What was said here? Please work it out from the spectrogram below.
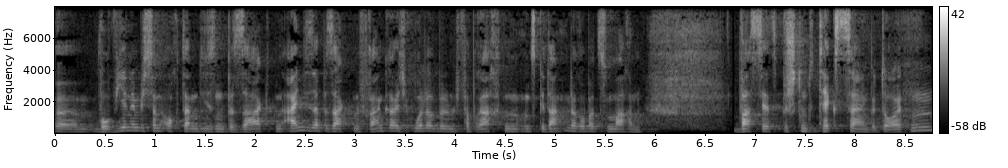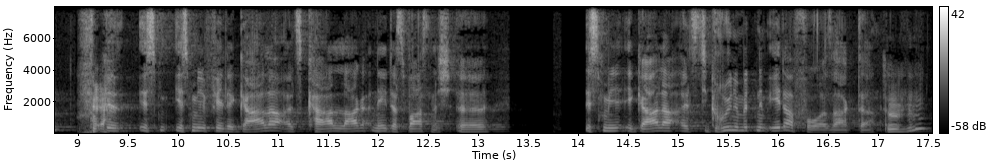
ähm, wo wir nämlich dann auch dann diesen besagten, einen dieser besagten Frankreich-Urlaube mit verbrachten, uns Gedanken darüber zu machen, was jetzt bestimmte Textzeilen bedeuten, ja. ist, ist mir viel egaler als Karl Lager, nee, das war's nicht, äh, ist mir egaler als die Grüne mit einem E davor, sagt er. Mhm.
